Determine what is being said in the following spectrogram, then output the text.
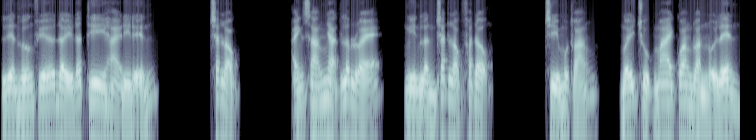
liền hướng phía đầy đất thi hài đi đến. Chất lọc. Ánh sáng nhạt lấp lóe, nghìn lần chất lọc phát động. Chỉ một thoáng, mấy chục mai quang đoàn nổi lên.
